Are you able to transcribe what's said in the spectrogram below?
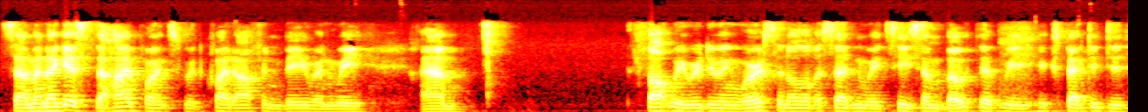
some. And I guess the high points would quite often be when we um, thought we were doing worse, and all of a sudden we'd see some boat that we expected to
